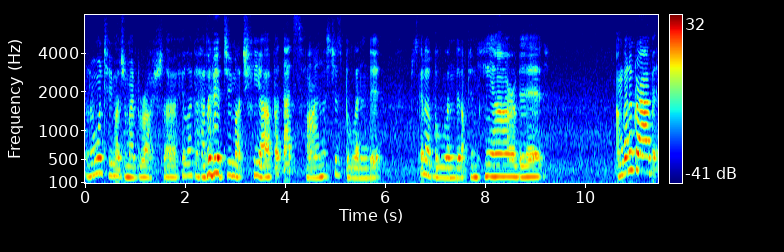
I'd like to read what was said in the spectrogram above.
I don't want too much on my brush though. I feel like I have a bit too much here, but that's fine. Let's just blend it. I'm just gonna blend it up in here a bit. I'm gonna grab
